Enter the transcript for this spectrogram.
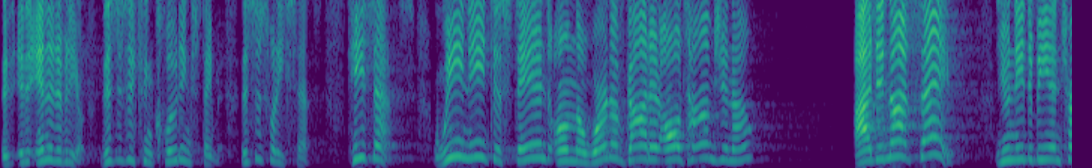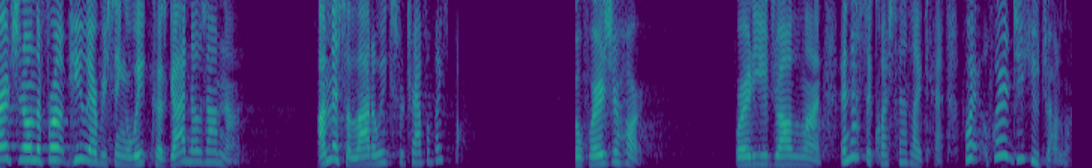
At the end of the video, this is a concluding statement. This is what he says. He says, We need to stand on the word of God at all times, you know. I did not say you need to be in church and on the front pew every single week because God knows I'm not. I miss a lot of weeks for travel baseball. But where's your heart? Where do you draw the line? And that's the question I'd like to ask. Where, where do you draw the line?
